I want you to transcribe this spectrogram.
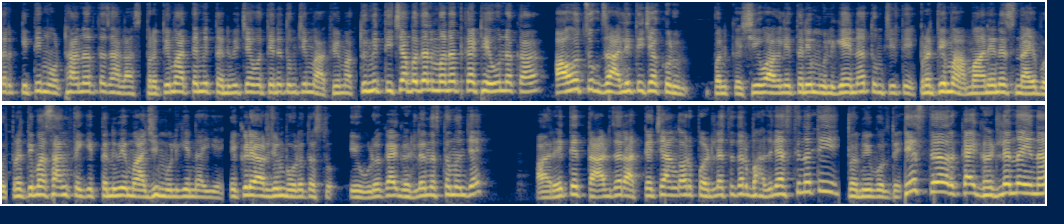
तर किती मोठा अनर्थ झाला प्रतिमा आता मी तन्वीच्या वतीने तुमची माफी माग तुम्ही तिच्याबद्दल मनात काय ठेवू नका? अहो चूक झाली तिच्याकडून. पण कशी वागली तरी मुलगी आहे ना तुमची ती. प्रतिमा मानेनच नाही बोल प्रतिमा सांगते की तन्वी माझी मुलगी नाहीये. इकडे अर्जुन बोलत असतो एवढं काय घडलं नसतं म्हणजे? अरे ते ताट जर आत्याच्या अंगावर पडलं असतं तर भाजली असते ना ती. तन्वी बोलते तेच तर काय घडलं नाही ना.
